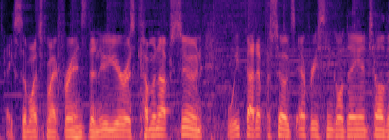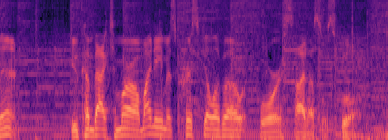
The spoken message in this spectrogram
Thanks so much, my friends. The new year is coming up soon. We've got episodes every single day until then. Do come back tomorrow. My name is Chris Guillebeau for Side Hustle School.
